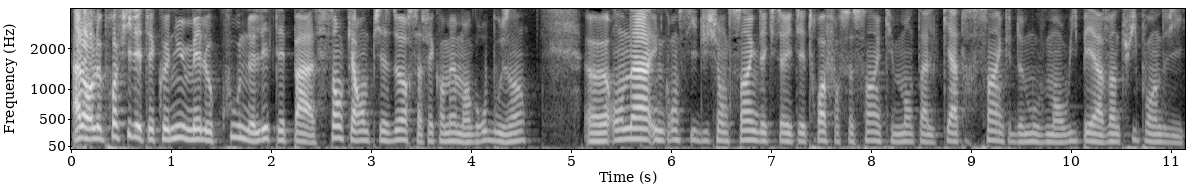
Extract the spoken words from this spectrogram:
Alors le profil était connu mais le coût ne l'était pas. 140 pièces d'or ça fait quand même un gros bousin. Euh, on a une constitution de 5, dextérité 3, force 5, mental 4, 5 de mouvement, 8 PA, 28 points de vie.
